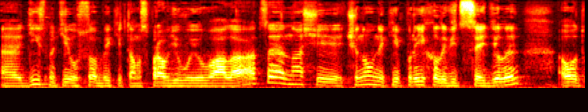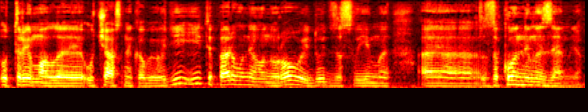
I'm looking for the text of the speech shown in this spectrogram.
е, дійсно ті особи, які там справді воювали, а це наші чиновники, які приїхали, відсиділи, от отримали учасника бойових дій, і тепер вони гонорово йдуть за своїми е, законними землями.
